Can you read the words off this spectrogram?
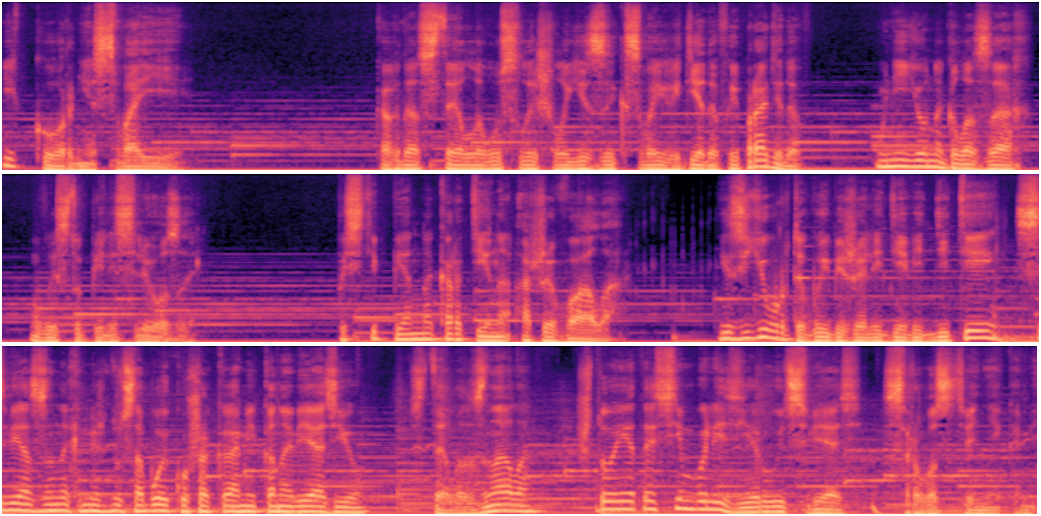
и корни свои. Когда Стелла услышала язык своих дедов и прадедов, у нее на глазах выступили слезы. Постепенно картина оживала. Из юрты выбежали девять детей, связанных между собой кушаками-коновязью. Стелла знала, что это символизирует связь с родственниками.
